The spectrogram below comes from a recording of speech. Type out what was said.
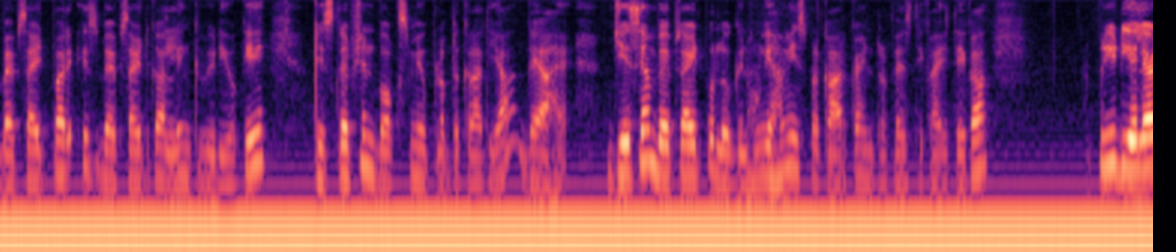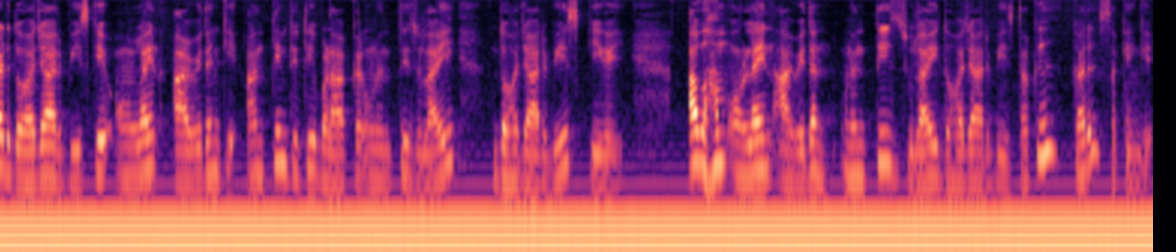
वेबसाइट पर इस वेबसाइट का लिंक वीडियो के डिस्क्रिप्शन बॉक्स में उपलब्ध करा दिया गया है। जैसे हम वेबसाइट पर लॉगिन होंगे, हमें इस प्रकार का इंटरफेस दिखाई देगा। प्री डी डीएलएड 2020 के ऑनलाइन आवेदन की अंतिम तिथि बढ़ाकर उनतीस जुलाई 2020 की गई। अब हम ऑनलाइन आवेदन 29 जुलाई 2020 तक कर सकेंगे।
